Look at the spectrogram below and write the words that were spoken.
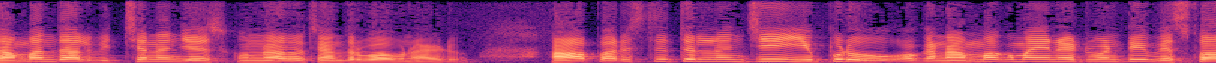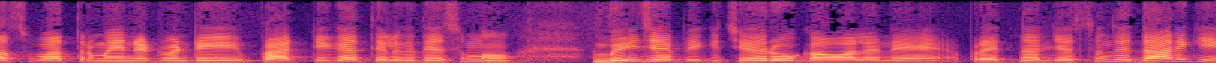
సంబంధాలు విచ్ఛిన్నం చేసుకున్నారు చంద్రబాబు నాయుడు. ఆ పరిస్థితుల నుంచి ఇప్పుడు ఒక నమ్మకమైనటువంటి విశ్వాసపాత్రమైనటువంటి పార్టీగా తెలుగుదేశము బీజేపీకి చేరువు కావాలనే ప్రయత్నాలు చేస్తుంది. దానికి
